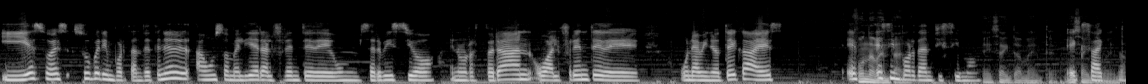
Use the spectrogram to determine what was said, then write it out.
y eso es súper importante, tener a un sommelier al frente de un servicio en un restaurante o al frente de una vinoteca es, es, importantísimo. Exactamente. Exacto. exactamente.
